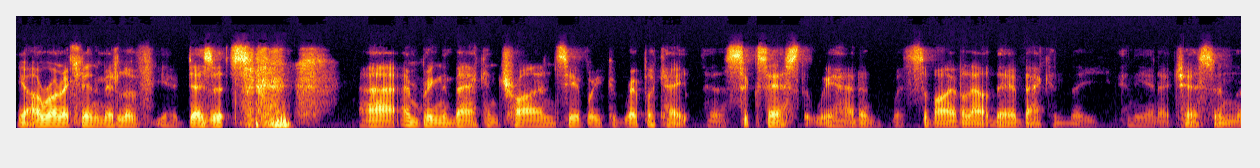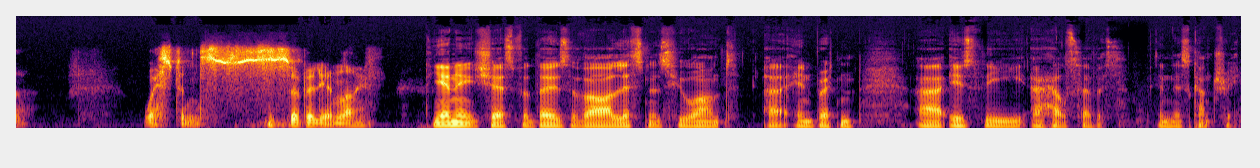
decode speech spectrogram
you know, ironically in the middle of you know, deserts uh, and bring them back and try and see if we could replicate the success that we had in, with survival out there back in the in the NHS and the Western civilian life. The NHS, for those of our listeners who aren't uh, in Britain, uh, is the uh, health service in this country.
